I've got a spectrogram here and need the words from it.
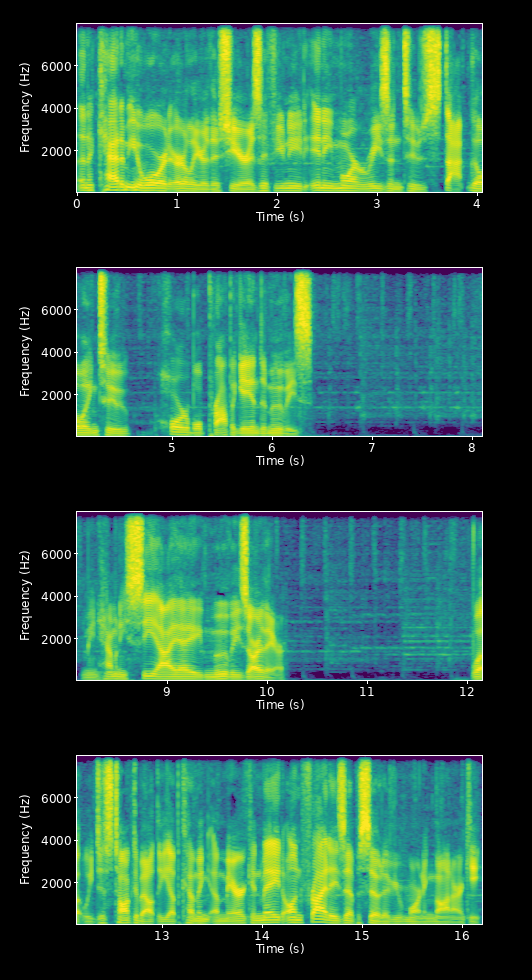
an Academy Award earlier this year, as if you need any more reason to stop going to horrible propaganda movies. I mean, how many CIA movies are there? What, we just talked about the upcoming American Made on Friday's episode of Your Morning Monarchy.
